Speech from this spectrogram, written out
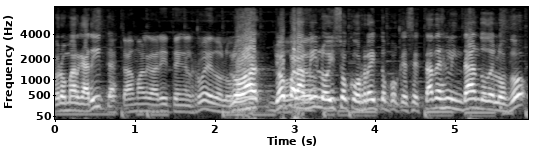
Pero Margarita, está Margarita en el ruedo. Lo lo ha- yo lo para veo- mí lo hizo correcto porque se está deslindando de los dos.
